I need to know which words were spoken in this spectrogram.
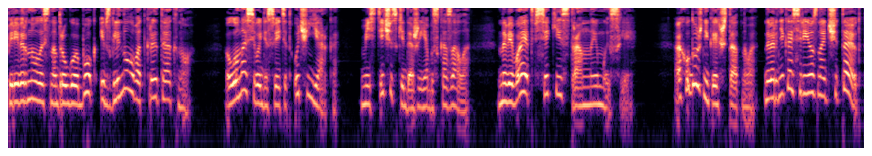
Перевернулась на другой бок и взглянула в открытое окно. Луна сегодня светит очень ярко, мистически даже, я бы сказала, навевает всякие странные мысли. А художника их штатного наверняка серьезно отчитают,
